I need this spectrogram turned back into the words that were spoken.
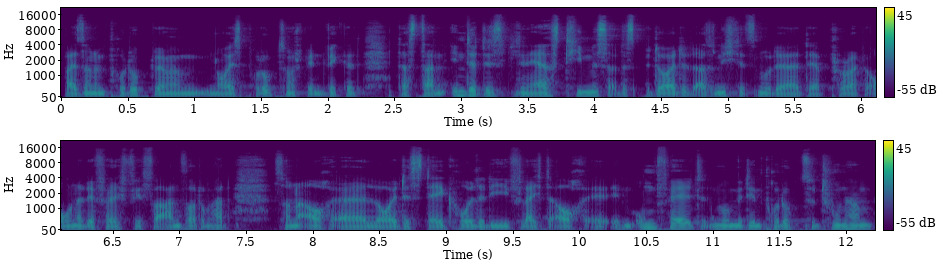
bei so einem Produkt, wenn man ein neues Produkt zum Beispiel entwickelt, dass dann interdisziplinäres Team ist. Das bedeutet also nicht jetzt nur der, der Product Owner, der vielleicht viel Verantwortung hat, sondern auch auch äh, Leute, Stakeholder, die vielleicht auch äh, im Umfeld nur mit dem Produkt zu tun haben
